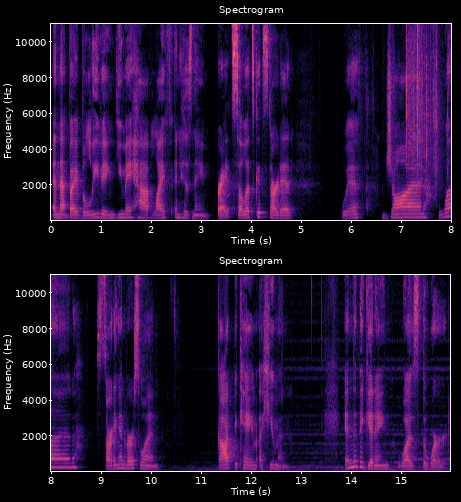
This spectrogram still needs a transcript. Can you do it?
and that by believing you may have life in his name. All right, so let's get started with John 1, starting in verse 1. God became a human. In the beginning was the Word,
